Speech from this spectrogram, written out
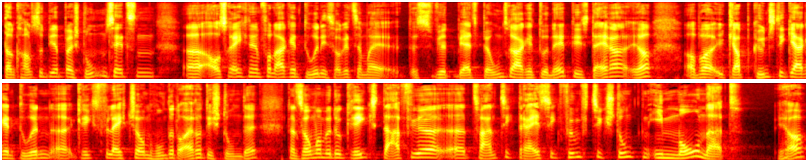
dann kannst du dir bei Stundensätzen äh, ausrechnen von Agenturen. Ich sage jetzt einmal, das wäre jetzt bei unserer Agentur nicht, die ist teurer, ja, aber ich glaube, günstige Agenturen äh, kriegst vielleicht schon um 100 Euro die Stunde. Dann sagen wir mal, du kriegst dafür äh, 20, 30, 50 Stunden im Monat ja,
